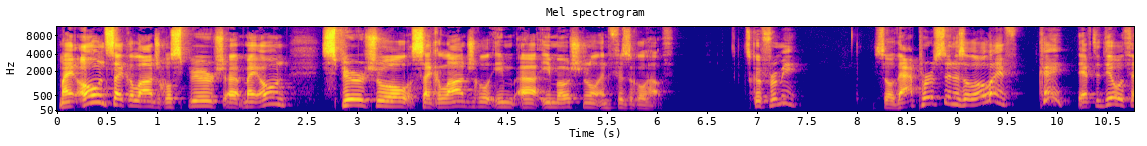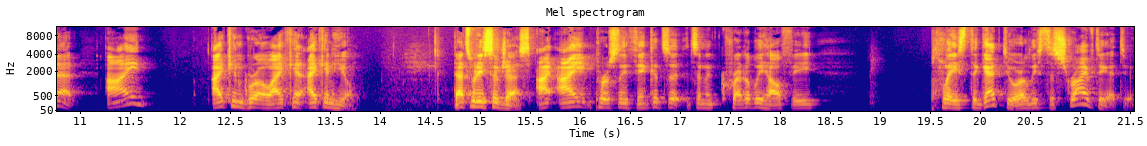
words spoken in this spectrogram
my own psychological, spiritual, uh, my own spiritual, psychological, uh, emotional, and physical health. It's good for me. So that person is a low life. Okay, they have to deal with that. I, I can grow. I can I can heal. That's what he suggests. I, I personally think it's a, it's an incredibly healthy place to get to, or at least to strive to get to.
